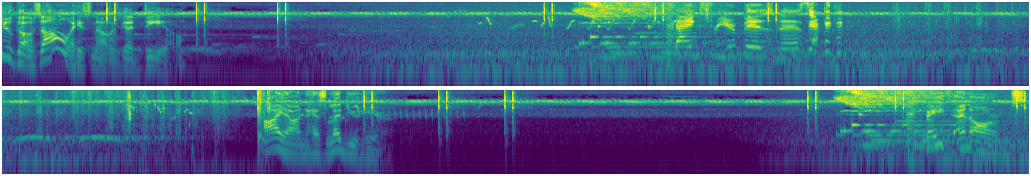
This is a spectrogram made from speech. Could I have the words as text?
Shugos always know a good deal. Thanks for your business. Aion has led you here. Faith and arms.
